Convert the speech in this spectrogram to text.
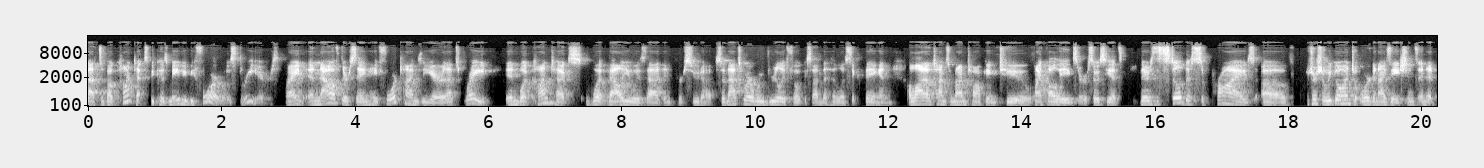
That's about context because maybe before it was three years, right? And now if they're saying, hey, four times a year, that's great. In what context, what value is that in pursuit of? So that's where we really focus on the holistic thing. And a lot of times when I'm talking to my colleagues or associates, there's still this surprise of Patricia, we go into organizations and it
